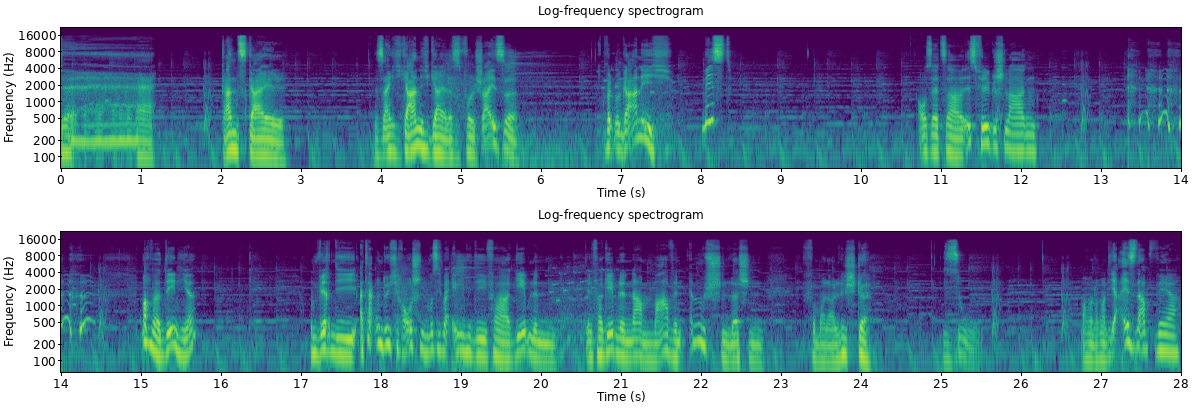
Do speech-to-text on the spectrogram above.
Däh. Ganz geil. Das ist eigentlich gar nicht geil, das ist voll scheiße. Gefällt mir gar nicht. Mist. Aussetzer ist fehlgeschlagen. Machen wir den hier. Und während die Attacken durchrauschen, muss ich mal eben hier die vergebenen, den vergebenen Namen Marvin M. löschen. Von meiner Liste. So. Machen wir nochmal die Eisenabwehr.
